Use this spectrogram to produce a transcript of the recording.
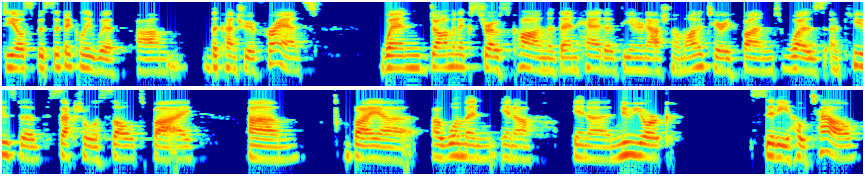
deal specifically with um, the country of France, when Dominique Strauss Kahn, the then head of the International Monetary Fund, was accused of sexual assault by um, by a, a woman in a in a New York City hotel,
